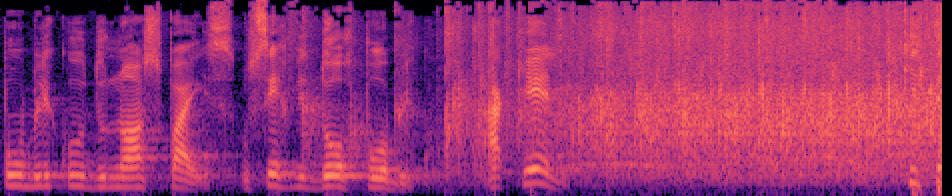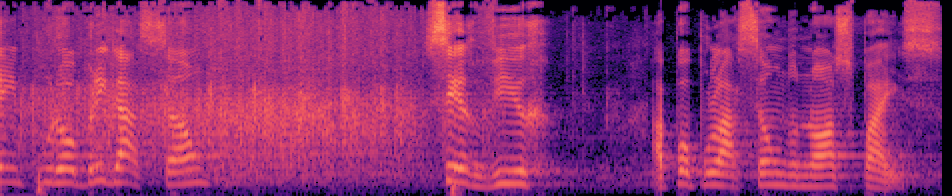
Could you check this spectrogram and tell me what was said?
público do nosso país, o servidor público, aquele que tem por obrigação servir a população do nosso país.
